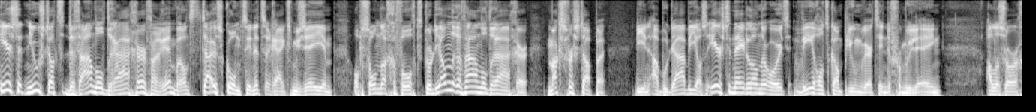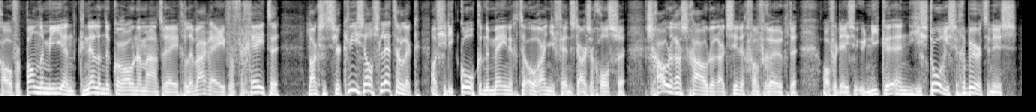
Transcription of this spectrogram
Eerst het nieuws dat de vaandeldrager van Rembrandt thuiskomt in het Rijksmuseum. Op zondag gevolgd door die andere vaandeldrager, Max Verstappen. Die in Abu Dhabi als eerste Nederlander ooit wereldkampioen werd in de Formule 1. Alle zorgen over pandemie en knellende coronamaatregelen waren even vergeten. Langs het circuit zelfs letterlijk, als je die kolkende menigte Oranje-fans daar zag hossen. Schouder aan schouder, uitzinnig van vreugde over deze unieke en historische gebeurtenis.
